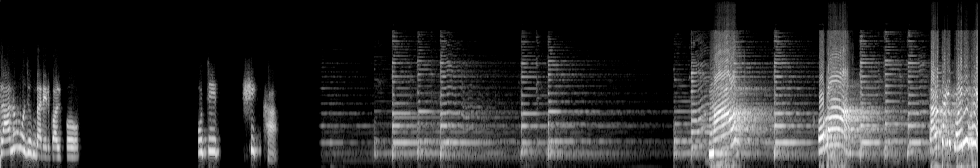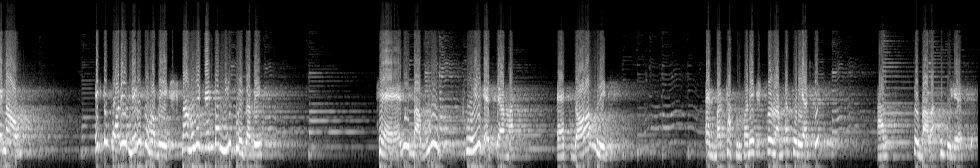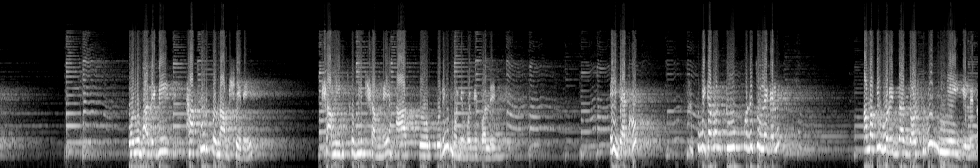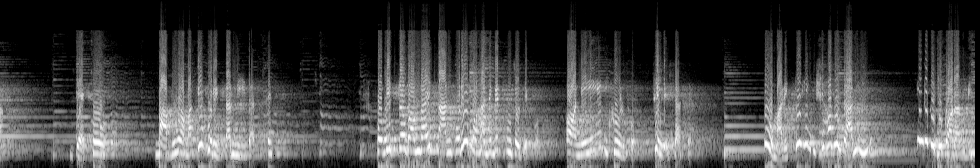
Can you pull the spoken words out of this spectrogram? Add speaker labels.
Speaker 1: রানু মজুমদারের গল্প। উচিত শিক্ষা। মা! ও মা! তাড়াতাড়ি তৈরি হয়ে নাও। একটু পরে বেরোতে হবে, না হলে ট্রেনটা মিস হয়ে যাবে। হ্যাঁ রে বাবু। হয়ে গেছে আমার। একদম রেডি একবার ঠাকুর ঘরে প্রণামটা করে আসি। আর তোর বাবাকে বলে আসি। অনুভা দেবী, ঠাকুর প্রণাম সেরে। স্বামীর ছবির সামনে হাত জোর করে মনে মনে বলেন, এই দেখো, তুমি কেমন টুক করে চলে গেলে? আমাকে হরিদ্বার দর্শনে নিয়েই গেলে না। দেখো, বাবু আমাকে হরিদ্বার নিয়ে যাচ্ছে। পবিত্র গঙ্গায় স্নান করে মহাদেবের পুজো দেব। অনেক ঘুরবো ছেলের সাথে। তোমার একটু হিংসে হবে জানি, কিন্তু কিছু করার নেই।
